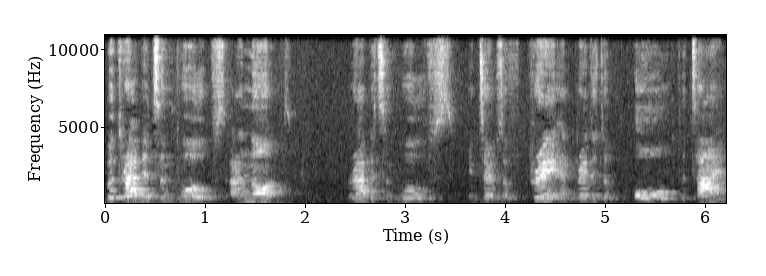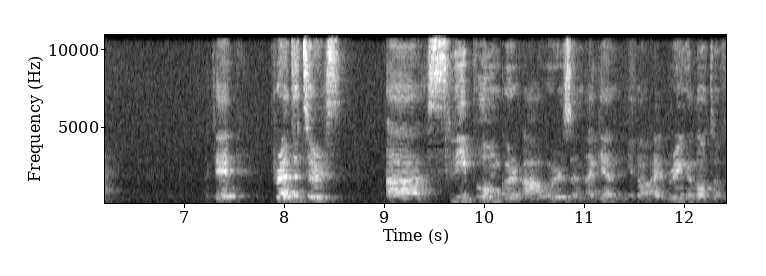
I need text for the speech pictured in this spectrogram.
But rabbits and wolves are not rabbits and wolves in terms of prey and predator all the time. Okay? Predators uh, sleep longer hours, and again, you know, I bring a lot of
